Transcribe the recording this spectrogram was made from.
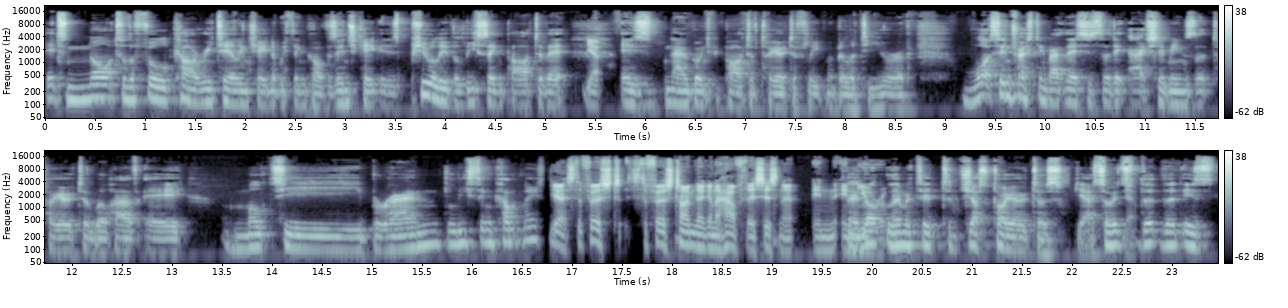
It's not the full car retailing chain that we think of as Inchcape. It is purely the leasing part of it Yep. is now going to be part of Toyota Fleet Mobility Europe. What's interesting about this is that it actually means that Toyota will have a multi-brand leasing company. Yeah, it's the first. It's the first time they're going to have this, isn't it? In in They're Europe. not limited to just Toyotas. Yeah, so it's Yeah. that that is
